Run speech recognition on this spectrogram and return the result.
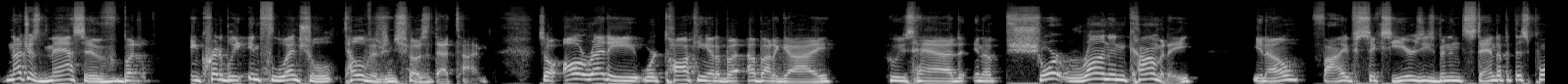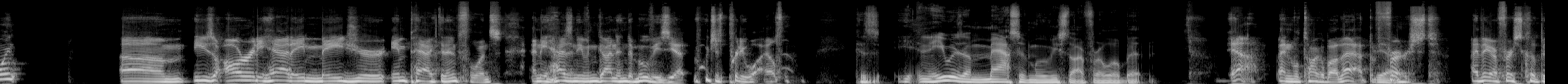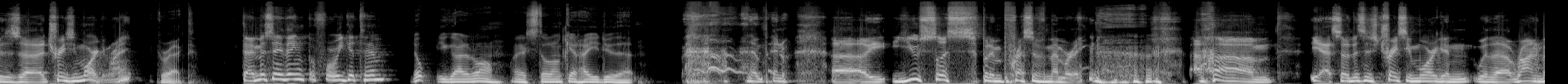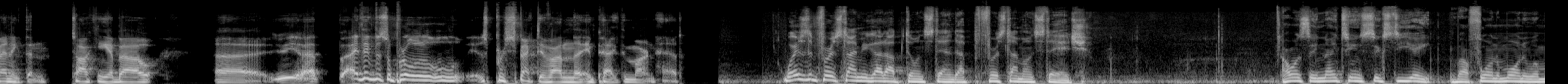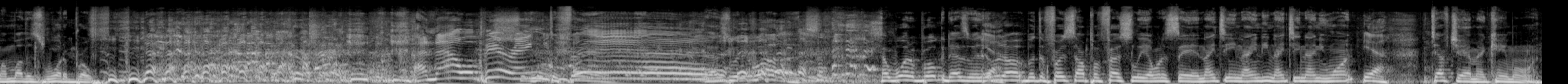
not just massive, but incredibly influential television shows at that time. So already we're talking about, about a guy who's had in a short run in comedy, you know, five, six years he's been in stand up at this point. Um, he's already had a major impact and influence, and he hasn't even gotten into movies yet, which is pretty wild. Because he, and he was a massive movie star for a little bit. Yeah, and we'll talk about that. But Yeah. first, I think our first clip is uh, Tracy Morgan, right? Correct. Did I miss anything before we get to him? Nope, you got it all. I still don't get how you do that. And uh, a useless but impressive memory. um, yeah, so this is Tracy Morgan with uh, Ron Bennington talking about. Uh, yeah, I think this will put a little perspective on the impact that Martin had. Where's the first time you got up doing stand up? First time on stage? I want to say 1968, about four in the morning when my mother's water broke. And now appearing. Hit the fan. That's what it was. That water broke. That's what. Yeah. It was. But the first time professionally, I want to say in 1990, 1991. Yeah. Def Jam had came on.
